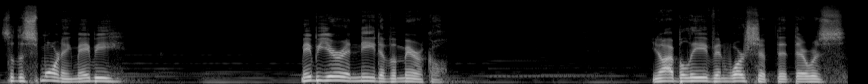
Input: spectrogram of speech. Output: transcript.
So this morning, maybe maybe you're in need of a miracle. You know, I believe in worship that there was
